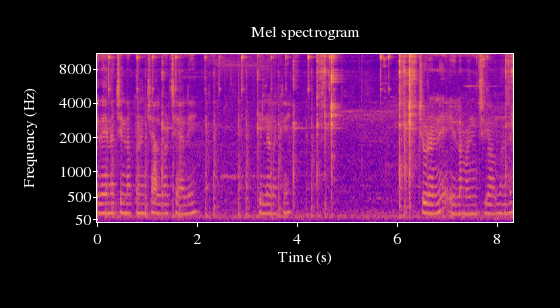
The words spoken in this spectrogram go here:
ఏదైనా చిన్నప్పటి నుంచి అలవాటు చేయాలి పిల్లలకి. చూడండి ఇలా మంచిగా అవ్వాలి.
